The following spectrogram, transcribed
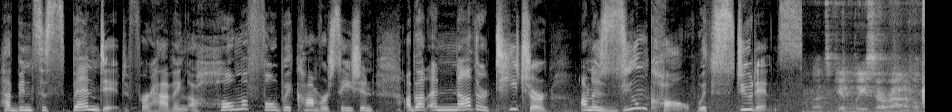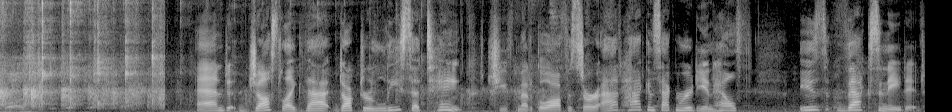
have been suspended for having a homophobic conversation about another teacher on a Zoom call with students. Let's give Lisa a round of applause. And just like that, Dr. Lisa Tank, Chief Medical Officer at Hackensack Meridian Health, is vaccinated.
